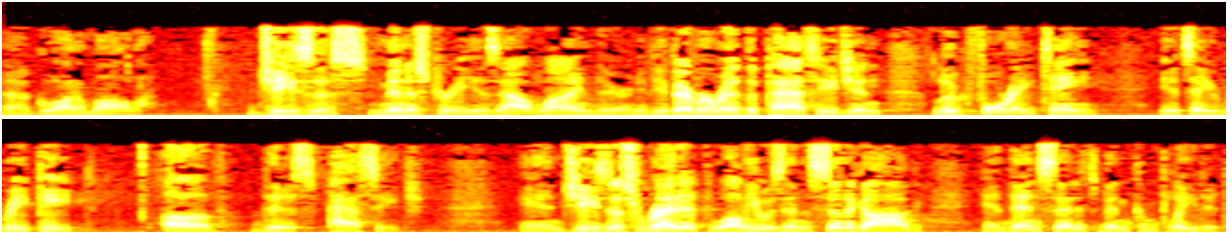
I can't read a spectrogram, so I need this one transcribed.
uh, Guatemala. Jesus' ministry is outlined there. And if you've ever read the passage in Luke 4:18, it's a repeat of this passage. And Jesus read it while he was in a synagogue and then said it's been completed.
